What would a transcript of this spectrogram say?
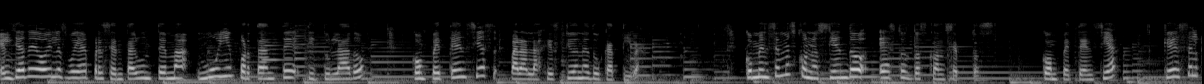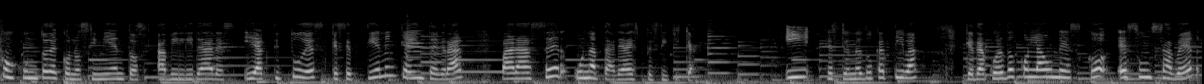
El día de hoy les voy a presentar un tema muy importante titulado Competencias para la gestión educativa. Comencemos conociendo estos dos conceptos. Competencia, que es el conjunto de conocimientos, habilidades y actitudes que se tienen que integrar para hacer una tarea específica y gestión educativa, que de acuerdo con la UNESCO es un saber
